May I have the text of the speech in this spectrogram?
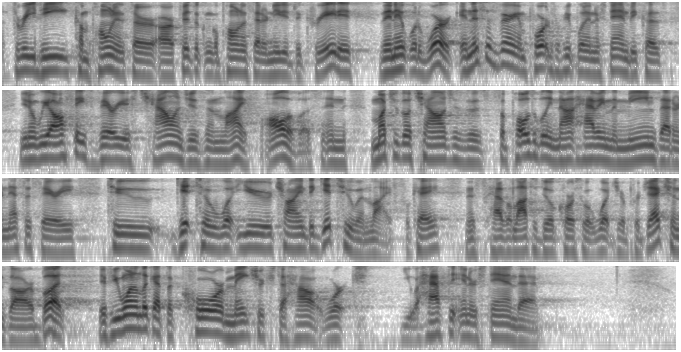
3D components or, or, physical components that are needed to create it, then it would work. And this is very important for people to understand because, you know, we all face various challenges in life, all of us. And much of those challenges is supposedly not having the means that are necessary to get to what you're trying to get to in life, okay? And this has a lot to do, of course, with what your projections are. But if you want to look at the core matrix to how it works, you have to understand that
